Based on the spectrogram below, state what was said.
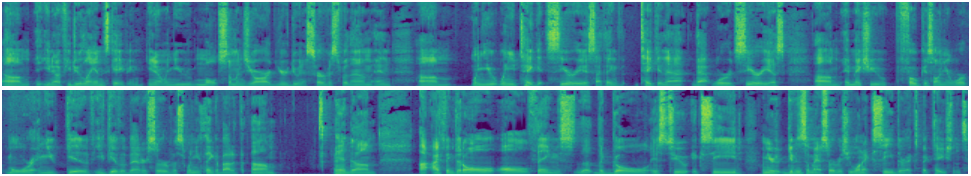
um, you know, if you do landscaping, you know, when you mulch someone's yard, you're doing a service for them. And um, when you when you take it serious, I think taking that that word serious, um, it makes you focus on your work more, and you give you give a better service when you think about it. Um, and um, I think that all all things the the goal is to exceed when you're giving somebody a service, you want to exceed their expectations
